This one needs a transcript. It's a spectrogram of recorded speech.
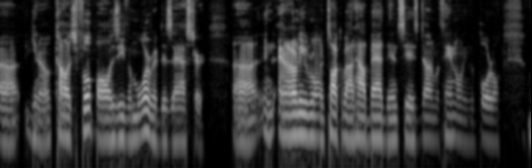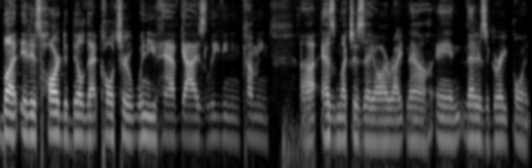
uh, you know college football is even more of a disaster uh, and, and I don't even want to talk about how bad the NCAA has done with handling the portal, but it is hard to build that culture when you have guys leaving and coming uh, as much as they are right now. And that is a great point.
